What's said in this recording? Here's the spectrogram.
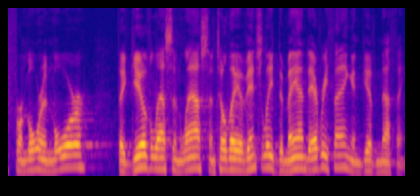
for more and more. They give less and less until they eventually demand everything and give nothing.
